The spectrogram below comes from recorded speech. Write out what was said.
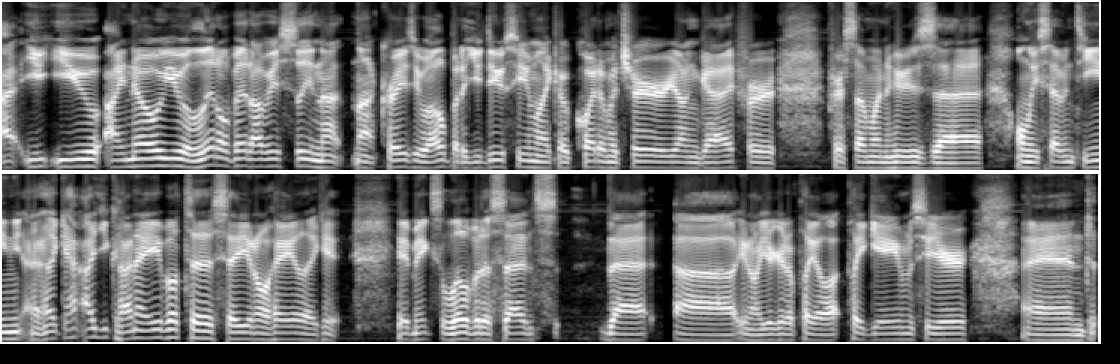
I, you, you, I know you a little bit, obviously not not crazy well, but you do seem like a quite a mature young guy for for someone who's uh, only 17. Like, are you kind of able to say, you know, hey, like it, it makes a little bit of sense that uh, you know you're going to play a lot, play games here, and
